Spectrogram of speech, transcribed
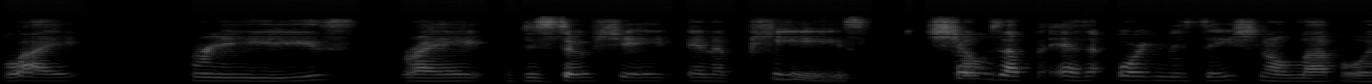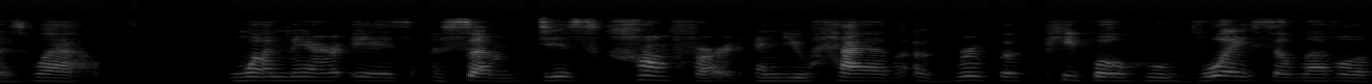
flight, freeze, right, dissociate, and appease, shows up at an organizational level as well when there is some discomfort and you have a group of people who voice a level of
